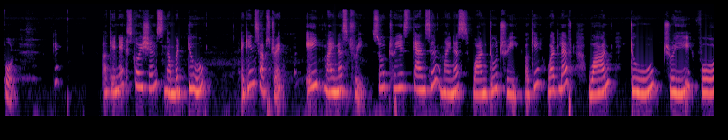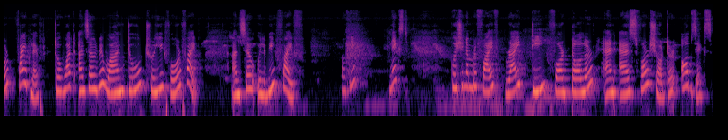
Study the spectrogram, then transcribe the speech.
4 okay? Okay next questions. Number 2 again subtract. 8 minus 3 so 3 is cancel minus 1 2 3 okay? What left? 1 2 3 4 5 left. So what answer will be? 1 2 3 4 5 answer will be 5 okay Next, question number 5. Write T for taller and S for shorter objects.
